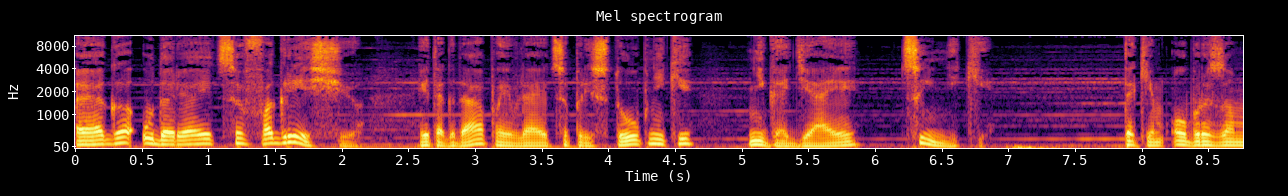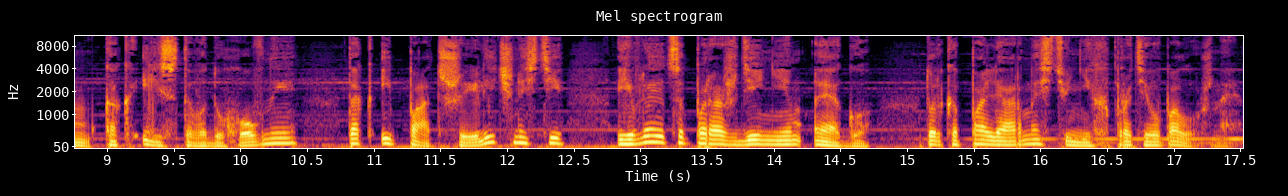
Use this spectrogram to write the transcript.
эго ударяется в агрессию, и тогда появляются преступники, негодяи, циники. Таким образом, как истово духовные, так и падшие личности являются порождением эго, только полярность у них противоположная.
